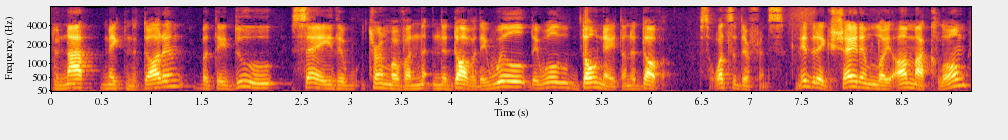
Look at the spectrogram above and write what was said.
do not make nedarim, but they do say the term of a nedava. They will they will donate a nedava. So what's the difference? Nidreg sheirim loy amaklom,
